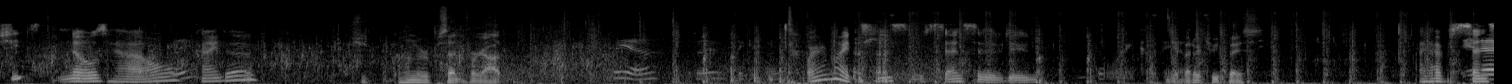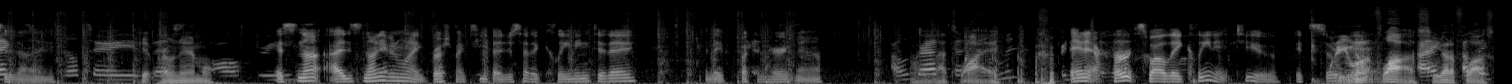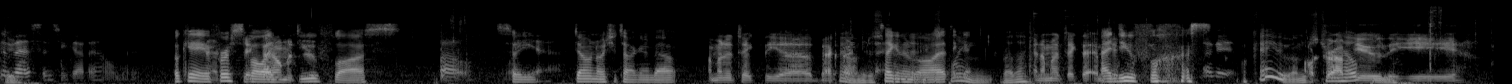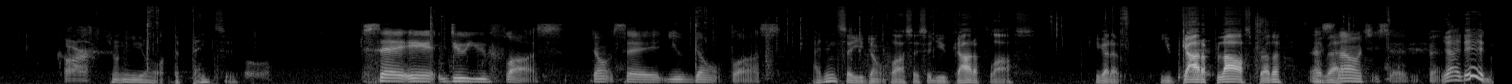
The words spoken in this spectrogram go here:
She knows how, kind of. She 100% forgot. Oh yeah. I didn't think about it. Why are my teeth so sensitive, dude? Don't worry, Cody. Get better toothpaste. I have Index, Sensodyne. Get Pronamel. It's not. I, it's not even when I brush my teeth. I just had a cleaning today, and they fucking hurt now. I'll Oh, grab that's why. helmet, or do you And it hurts vest? while they clean it too. It's so. What do you You want? floss. You gotta I'll floss, take the dude. vest since you got a helmet. Okay, Yeah, first of all, I do too. floss, Oh. so well, you yeah. don't know what you're talking about. I'm gonna take the uh, Okay, backpack, I'm just Second trying of to all, I think I- explain, brother. and I'm gonna take that. MK I do floss. Okay. Okay, I'm I'll just trying to drop help you, you. the car. You don't need to get all defensive. Cool. Say, do you floss? Don't say you don't floss. I didn't say you don't floss. I said you gotta floss. You gotta, you gotta floss, brother. Like That's that. not what you said. Ben. Yeah, I did.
